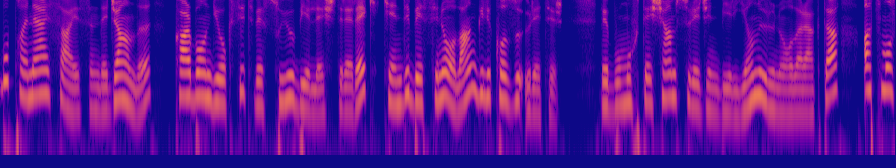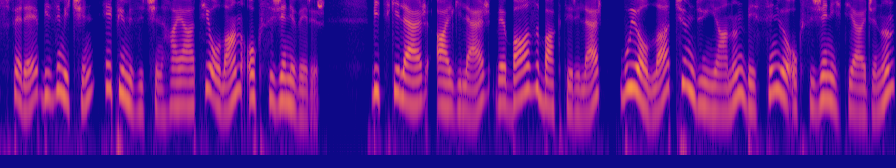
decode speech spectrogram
Bu panel sayesinde canlı, karbondioksit ve suyu birleştirerek kendi besini olan glikozu üretir. Ve bu muhteşem sürecin bir yan ürünü olarak da atmosfere bizim için, hepimiz için hayati olan oksijeni verir. Bitkiler, algiler ve bazı bakteriler bu yolla tüm dünyanın besin ve oksijen ihtiyacının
